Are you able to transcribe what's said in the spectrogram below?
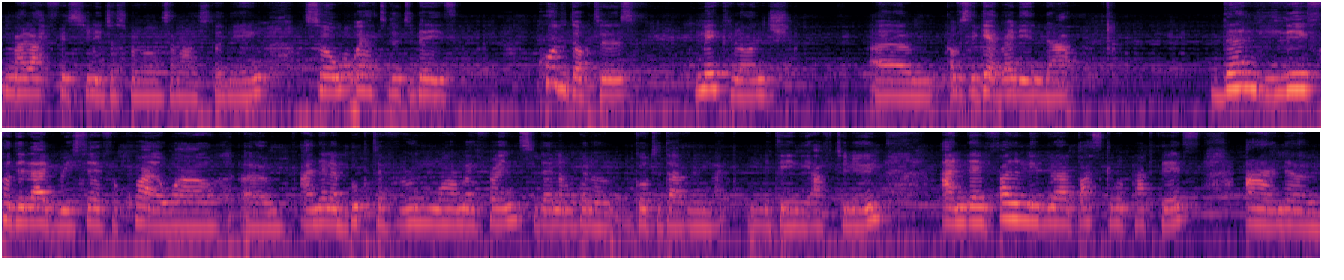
my life is really just revolves around studying. So what we have to do today is call the doctors, make lunch, um, obviously get ready in that, then leave for the library, stay for quite a while, um, and then I booked a room with one of my friends. So then I'm gonna go to that room like later in the afternoon, and then finally we have basketball practice, and um,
